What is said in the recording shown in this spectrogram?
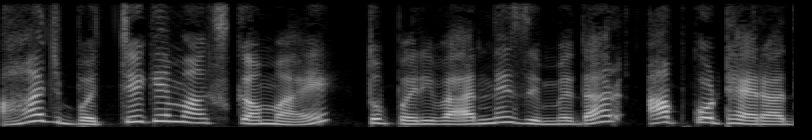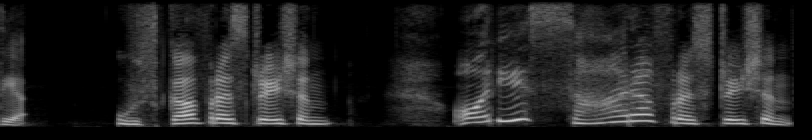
आज बच्चे के मार्क्स कम आए तो परिवार ने जिम्मेदार आपको ठहरा दिया। उसका फ्रस्ट्रेशन। और ये सारा फ्रस्ट्रेशन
